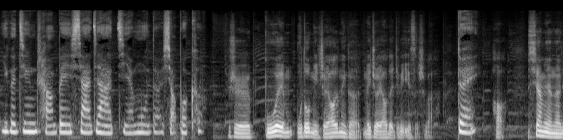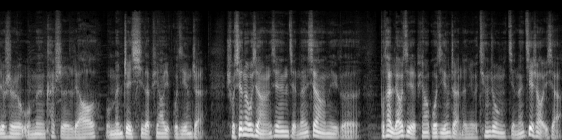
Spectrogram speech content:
一个经常被下架节目的小播客，就是不为五斗米折腰的那个没折腰的这个意思是吧？对。好，下面呢就是我们开始聊我们这期的平遥国际影展。首先呢，我想先简单向那个。不太了解平遥国际影展的这个听众，简单介绍一下。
